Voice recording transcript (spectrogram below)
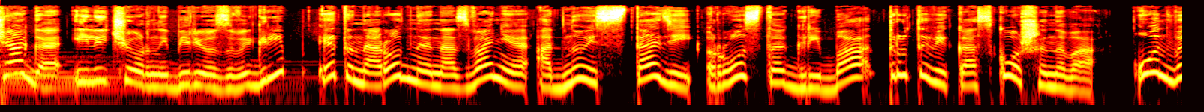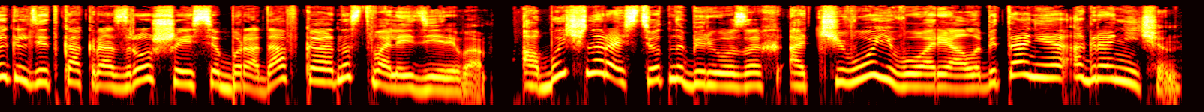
Чага или черный березовый гриб – это народное название одной из стадий роста гриба трутовика скошенного. Он выглядит как разросшаяся бородавка на стволе дерева. Обычно растет на березах, отчего его ареал обитания ограничен.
